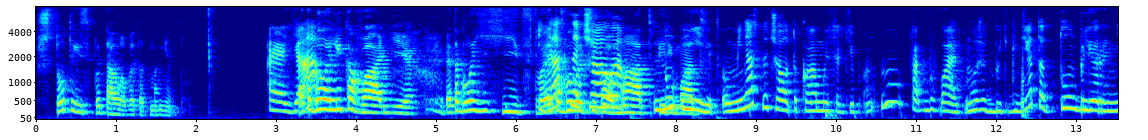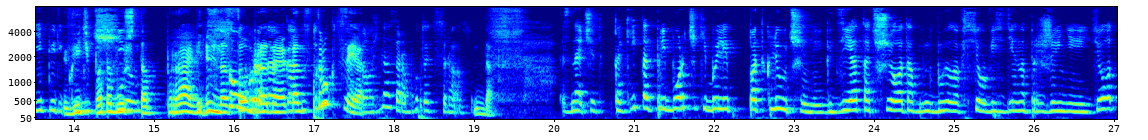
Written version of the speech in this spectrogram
Что ты испытала в этот момент? А я... Это было ликование, это было ехидство, я это было сначала- типа мат, ну, перемат. нет, у меня сначала такая мысль, типа, ну, так бывает, может быть, где-то тумблер не переключил. Ведь потому что правильно собранная конструкция. должна заработать сразу. Да. Значит, какие-то приборчики были подключены, где-то что-то было, все, везде напряжение идет,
